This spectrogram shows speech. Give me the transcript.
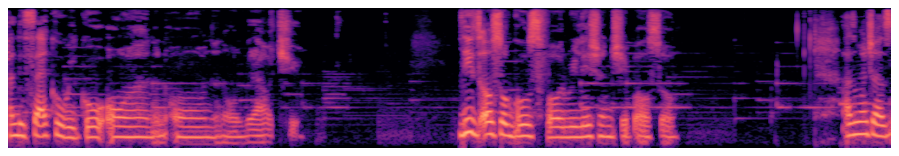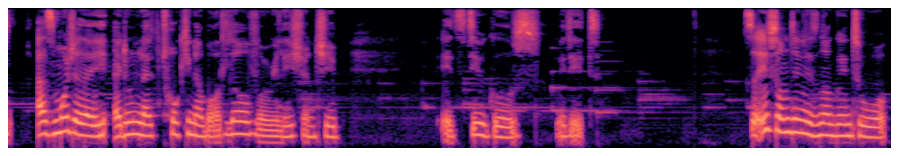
and the cycle will go on and on and on without you. This also goes for relationship also. As much as as much as I, I don't like talking about love or relationship it still goes with it. So if something is not going to work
